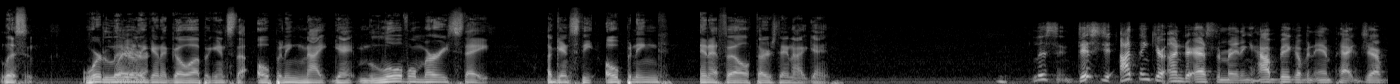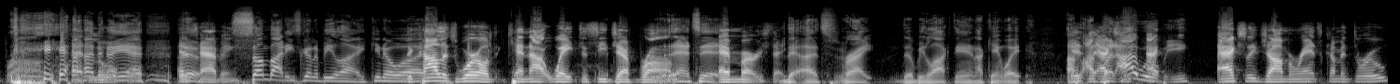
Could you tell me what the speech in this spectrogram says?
Listen, we're literally going to go up against the opening night game, Louisville Murray State, against the opening NFL Thursday night game. Listen, this I think you're underestimating how big of an impact Jeff Brohm I at know, Louisville yeah, I is know. having. Somebody's going to be like, you know what? The college world cannot wait to see Jeff Brohm. That's it. At Murray State. That's right. They'll be locked in. I can't wait. I- I- but I will ac- be. Actually, Ja Morant's coming through.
